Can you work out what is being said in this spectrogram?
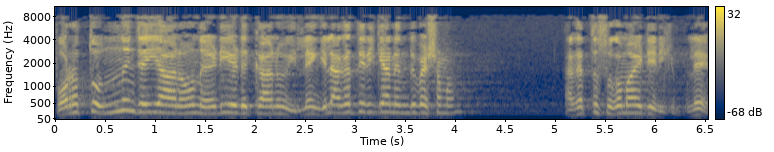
പുറത്തൊന്നും ചെയ്യാനോ നേടിയെടുക്കാനോ ഇല്ലെങ്കിൽ അകത്തിരിക്കാൻ എന്ത് വിഷമം? അകത്ത് സുഖമായിട്ടിരിക്കും അല്ലേ?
